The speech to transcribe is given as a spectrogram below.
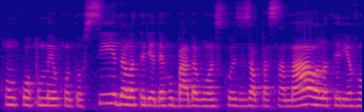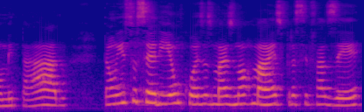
com o corpo meio contorcido, ela teria derrubado algumas coisas ao passar mal, ela teria vomitado. Então, isso seriam coisas mais normais para se fazer,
